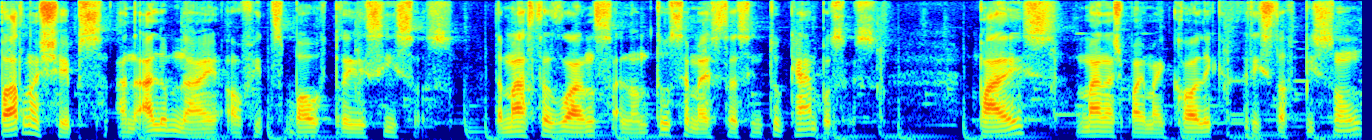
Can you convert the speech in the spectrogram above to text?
partnerships and alumni of its both predecessors. The master runs along two semesters in two campuses. Paris, managed by my colleague Christophe Bisson,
